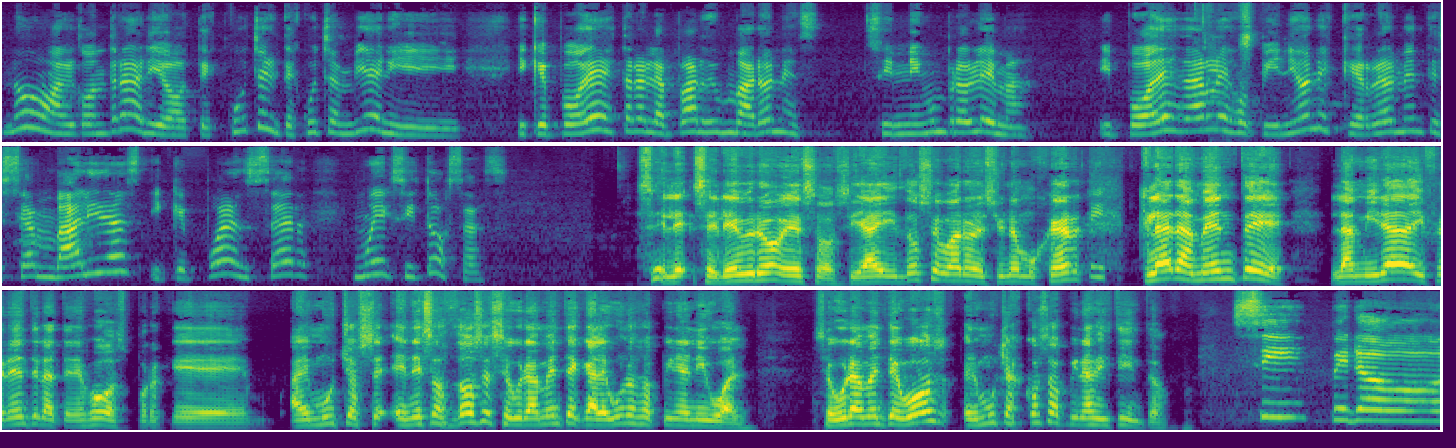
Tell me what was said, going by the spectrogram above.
No, al contrario, te escuchan y te escuchan bien y, y que podés estar a la par de un varón sin ningún problema. Y podés darles opiniones que realmente sean válidas y que puedan ser muy exitosas. celebro eso, si hay 12 varones y una mujer, claramente la mirada diferente la tenés vos, porque hay muchos, en esos 12 seguramente que algunos opinan igual. Seguramente vos en muchas cosas opinas distinto. Sí, pero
